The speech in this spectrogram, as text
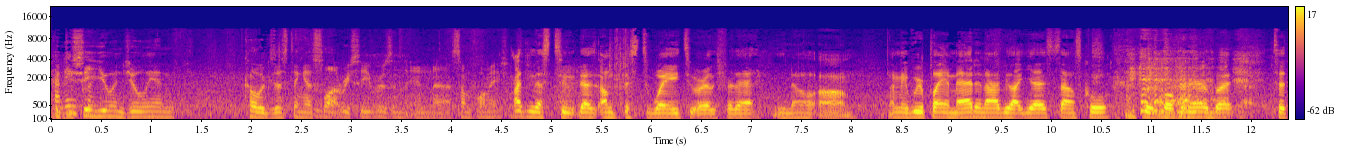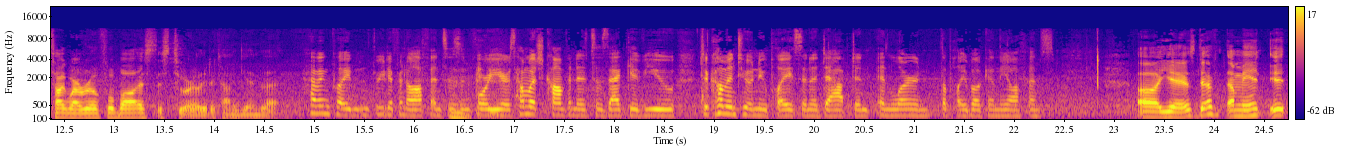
Could you see you and Julian coexisting as slot receivers in, in uh, some formation? I think that's too. That's, I'm just way too early for that. You know. Um, I mean, if we were playing Madden, I'd be like, yeah, it sounds cool. Put us both in there. But to talk about real football, it's, it's too early to kind of get into that. Having played in three different offenses in four years, how much confidence does that give you to come into a new place and adapt and, and learn the playbook and the offense? Uh, yeah, it's definitely. I mean, it, it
